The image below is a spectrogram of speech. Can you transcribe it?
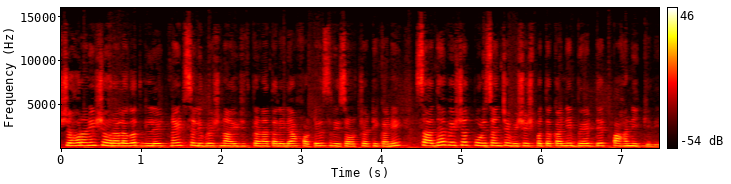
शहर आणि शहरालगत लेट नाईट सेलिब्रेशन आयोजित करण्यात आलेल्या हॉटेल्स रिसॉर्टच्या ठिकाणी साध्या वेशात पोलिसांच्या विशेष पथकांनी भेट देत पाहणी केली.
